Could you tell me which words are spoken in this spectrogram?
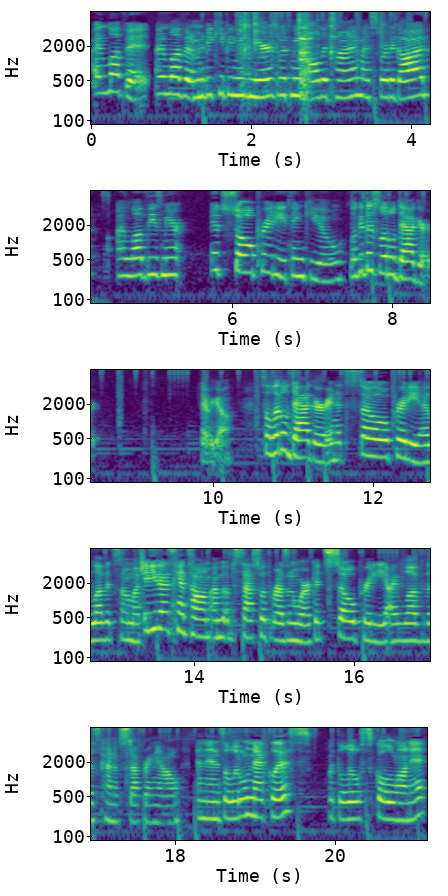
I love it. I love it. I'm gonna be keeping these mirrors with me all the time. I swear to God. I love these mirrors. It's so pretty. Thank you. Look at this little dagger. There we go. It's a little dagger and it's so pretty. I love it so much. If you guys can't tell, I'm, obsessed with resin work. It's so pretty. I love this kind of stuff right now. And then it's a little necklace with a little skull on it.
